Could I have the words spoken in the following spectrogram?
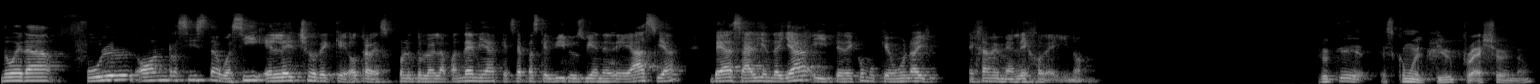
no era full on racista o así, el hecho de que, otra vez, ponete lo de la pandemia, que sepas que el virus viene de Asia, veas a alguien de allá y te dé como que uno ahí, déjame, me alejo de ahí, ¿no? Creo que es como el peer pressure, ¿no?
